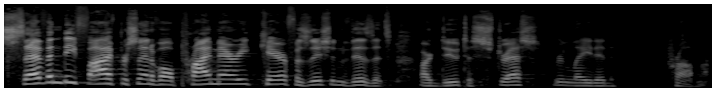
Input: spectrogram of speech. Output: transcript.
75% of all primary care physician visits are due to stress related problems.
